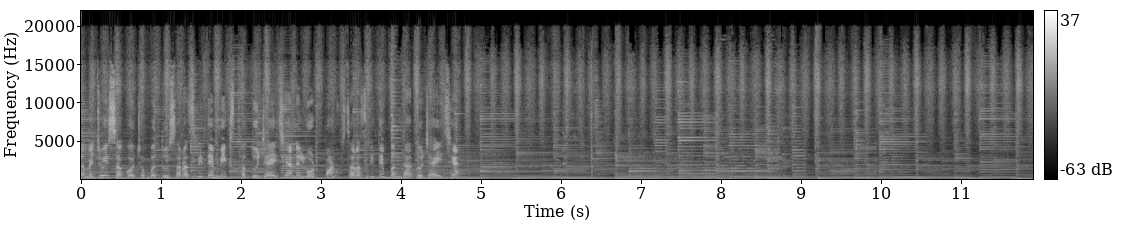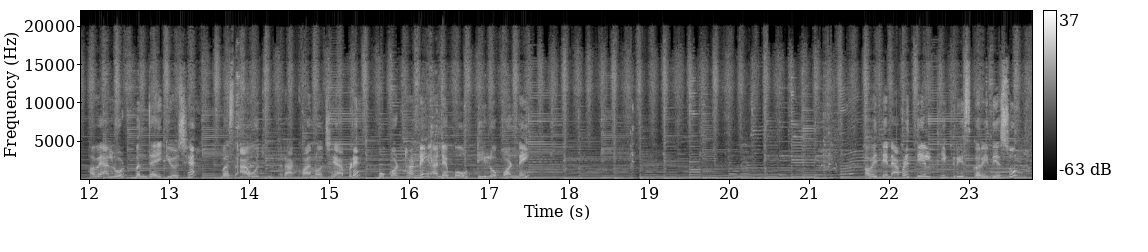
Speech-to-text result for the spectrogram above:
તમે જોઈ શકો છો, બધું સરસ રીતે મિક્સ થતું જાય છે અને લોટ પણ સરસ રીતે બંધાતો જાય છે. હવે આ લોટ બંધાઈ ગયો છે. બસ આવો જ રાખવાનો છે આપણે. બહુ કઠણ નહીં અને બહુ ઢીલો પણ નહીં. હવે તેને આપણે તેલથી ગ્રીસ કરી દેશું.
